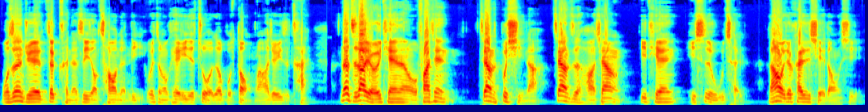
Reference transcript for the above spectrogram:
我真的觉得这可能是一种超能力，为什么可以一直坐着都不动，然后就一直看？那直到有一天呢，我发现。这样子不行啊，这样子好像一天一事无成。然后我就开始写东西，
